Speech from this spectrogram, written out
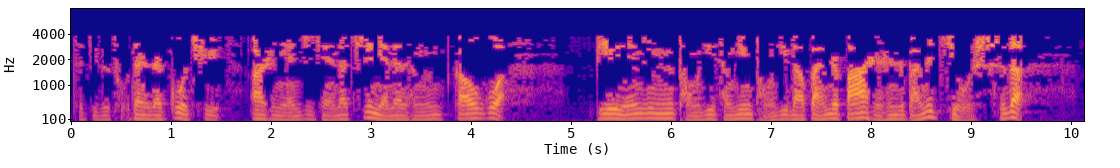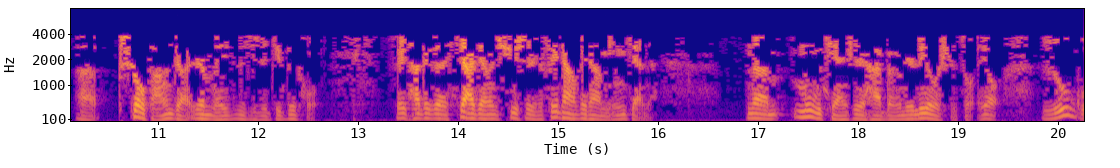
的基督徒，但是在过去二十年之前，到七十年代曾经高过，比研究的统计曾经统计到百分之八十甚至百分之九十的呃受访者认为自己是基督徒，所以它这个下降趋势是非常非常明显的。那目前是还百分之六十左右。如果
